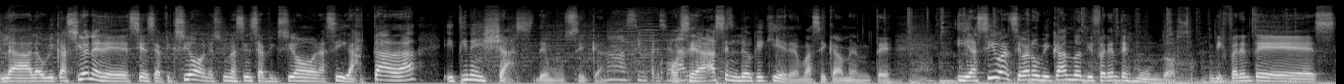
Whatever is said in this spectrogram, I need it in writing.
La, la ubicación es de ciencia ficción, es una ciencia ficción así gastada y tienen jazz de música. No, es O impresionante. sea, la hacen lo que quieren, básicamente. Y así van, se van ubicando en diferentes mundos, en diferentes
